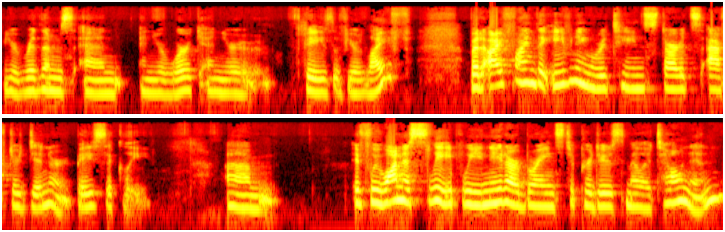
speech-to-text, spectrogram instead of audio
your rhythms and and your work and your phase of your life. But I find the evening routine starts after dinner, basically. Um, if we want to sleep, we need our brains to produce melatonin.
